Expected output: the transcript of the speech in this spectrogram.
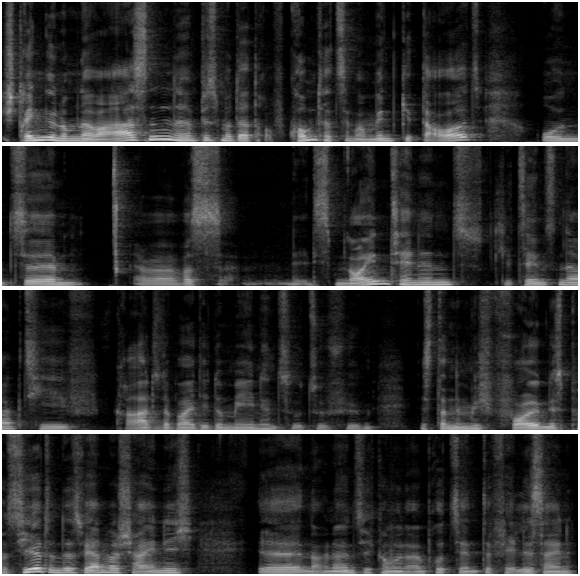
Streng genommenermaßen, ne, bis man da drauf kommt, hat es im Moment gedauert und ähm, was in diesem neuen Tenant Lizenzen aktiv, gerade dabei die Domain hinzuzufügen, ist dann nämlich folgendes passiert und das werden wahrscheinlich äh, 99,9% der Fälle sein,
